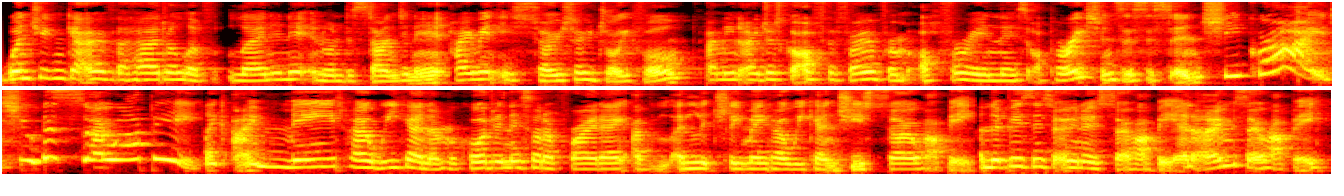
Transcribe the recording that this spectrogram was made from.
Once you can get over the hurdle of learning it and understanding it, hiring is so, so joyful. I mean, I just got off the phone from offering this operations assistant. She cried. She was so happy. Like, I made her weekend. I'm recording this on a Friday. I've I literally made her weekend. She's so happy. And the business owner is so happy. And I'm so happy.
